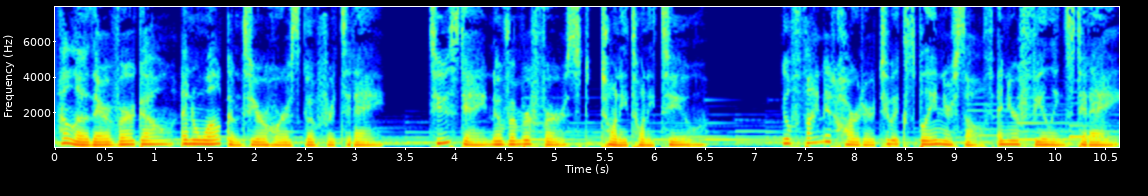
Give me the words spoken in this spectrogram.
Hello there, Virgo, and welcome to your horoscope for today, Tuesday, November 1st, 2022. You'll find it harder to explain yourself and your feelings today.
